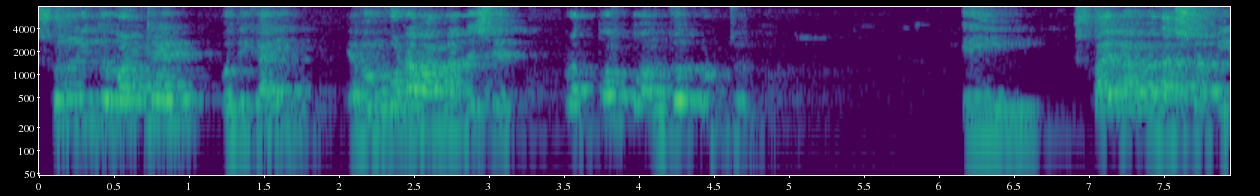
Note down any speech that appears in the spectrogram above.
সুনিত কণ্ঠের অধিকারী এবং গোটা বাংলাদেশের প্রত্যন্ত অঞ্চল পর্যন্ত এই সোহেব আহমদ আশরাফি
